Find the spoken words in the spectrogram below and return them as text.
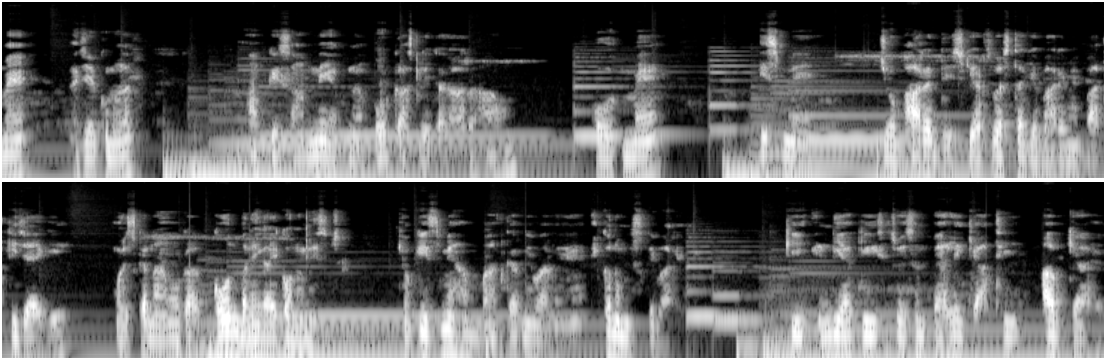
मैं अजय कुमार आपके सामने अपना पॉडकास्ट लेकर आ रहा हूँ और मैं इसमें जो भारत देश की अर्थव्यवस्था के बारे में बात की जाएगी और इसका नाम होगा कौन बनेगा इकोनॉमिस्ट क्योंकि इसमें हम बात करने वाले हैं इकोनॉमिक्स के बारे में, कि इंडिया की सिचुएशन पहले क्या थी, अब क्या है,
